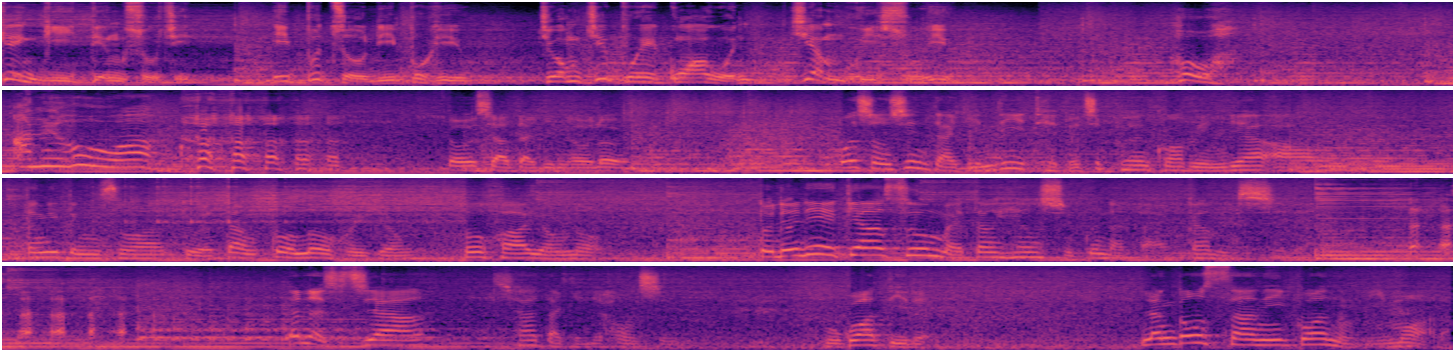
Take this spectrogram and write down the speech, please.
见义定事情，伊不做而不休，将这批官员占为私有。好啊，安尼好啊。多谢大金好乐，我相信大金你摕到这批歌名了后，等你长山就会当过脑回乡，好花养老。就连你的家孙嘛会当享受滚来台，敢毋是咧？咱若是这，请大金你放心，有我伫咧。人讲三年瓜两年满啦，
